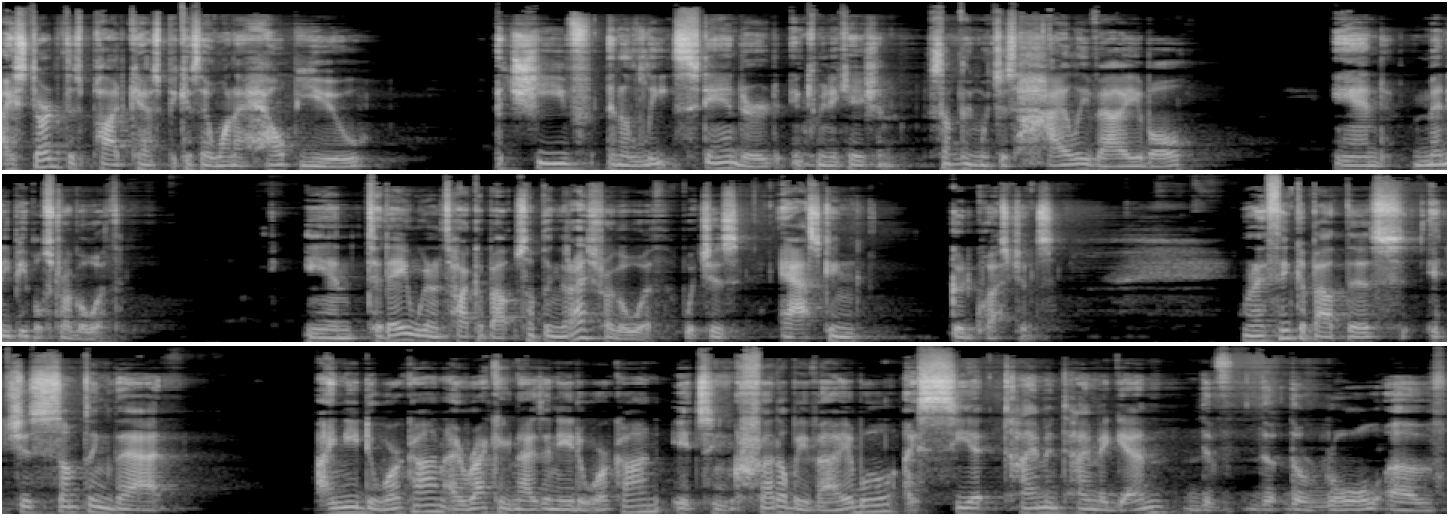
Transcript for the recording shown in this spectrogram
I started this podcast because I want to help you achieve an elite standard in communication, something which is highly valuable and many people struggle with. And today we're going to talk about something that I struggle with, which is asking good questions. When I think about this, it's just something that I need to work on. I recognize I need to work on. It's incredibly valuable. I see it time and time again the, the, the role of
